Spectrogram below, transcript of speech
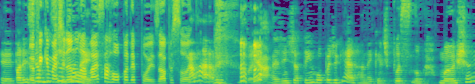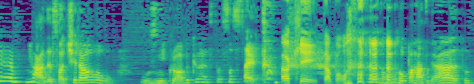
É, parecia Eu fico imaginando lavar essa roupa depois. Ó, a pessoa. Ah, ah, a gente já tem roupa de guerra, né? Que é tipo, assim, mancha é nada, é só tirar o- os micróbios que o resto tá tudo certo. Ok, tá bom. roupa rasgada, tudo.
